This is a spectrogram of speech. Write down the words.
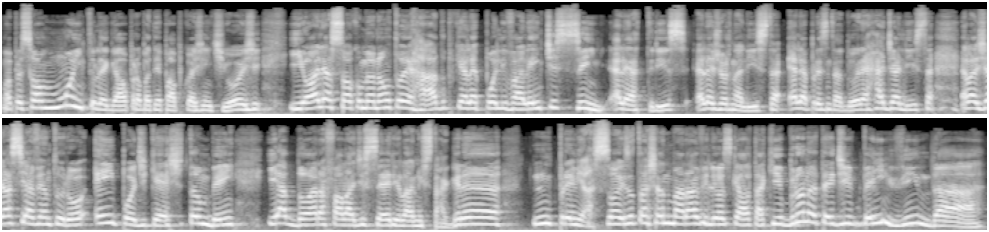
uma pessoa muito legal para bater papo com a gente hoje. E olha só como eu não tô errado, porque ela é polivalente sim. Ela é atriz, ela é jornalista, ela é apresentadora, é radialista, ela já se aventurou em podcast também e adora falar de série lá no Instagram, em premiações. Eu tô achando maravilhoso que ela tá aqui. Bruna Tedi, bem-vinda!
